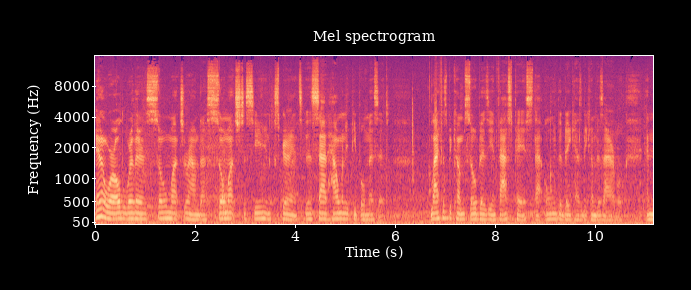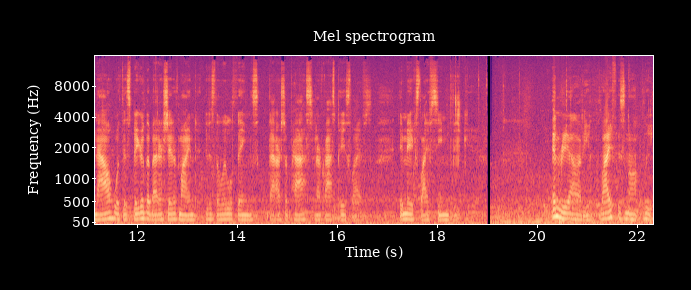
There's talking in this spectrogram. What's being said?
In a world where there is so much around us, so much to see and experience, it is sad how many people miss it. Life has become so busy and fast paced that only the big has become desirable. And now, with this bigger the better state of mind, it is the little things that are surpassed in our fast paced lives. It makes life seem bleak. In reality, life is not bleak.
